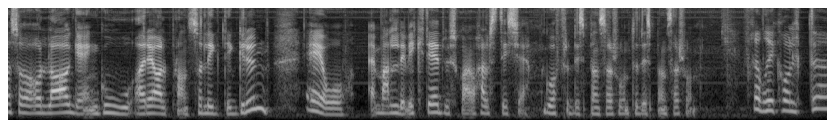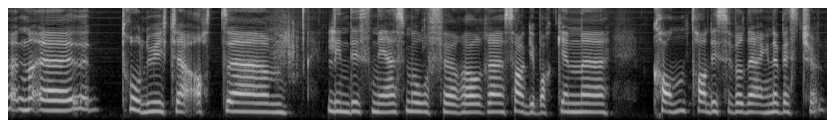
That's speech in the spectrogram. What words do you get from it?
altså Å lage en god arealplan som ligger til grunn, er jo veldig viktig. Du skal jo helst ikke gå fra dispensasjon til dispensasjon. Fredrik Holt, eh, tror du ikke at eh, Lindisnes med ordfører Sagebakken kan ta disse vurderingene best sjøl?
